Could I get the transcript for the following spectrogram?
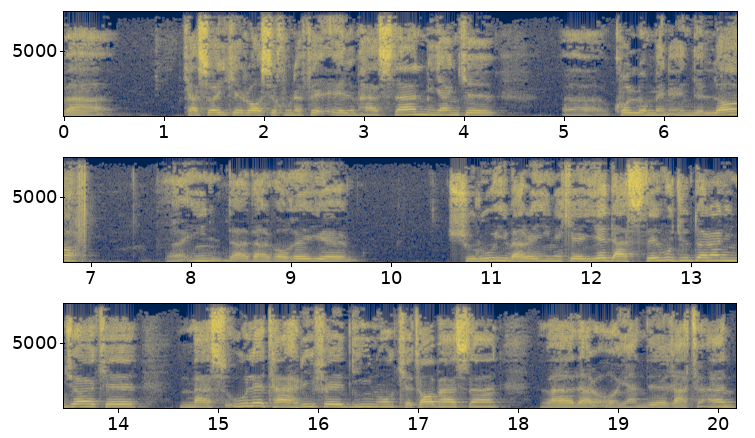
و کسایی که راسخون فی علم هستن میگن که کل من عند الله و این در واقع شروعی برای اینه که یه دسته وجود دارن اینجا که مسئول تحریف دین و کتاب هستن و در آینده قطعا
